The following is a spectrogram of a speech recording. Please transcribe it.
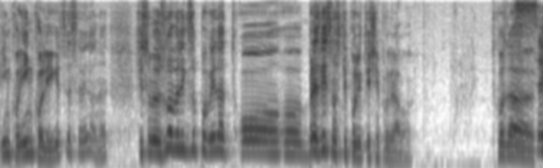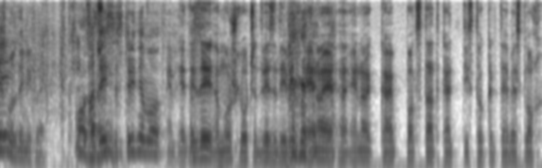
in, ko, in kolegice, seveda, ne, ki so imeli zelo veliko zapovedati o, o brezveznosti političnih programov. Tako da, Sej- kje smo zdaj? Tako, A zdaj se strinjamo. Em, je, zdaj, moraš ločiti dve zadevi. Eno je, eh, eno je kaj je podstat, kaj je tisto, kar tebe sploh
